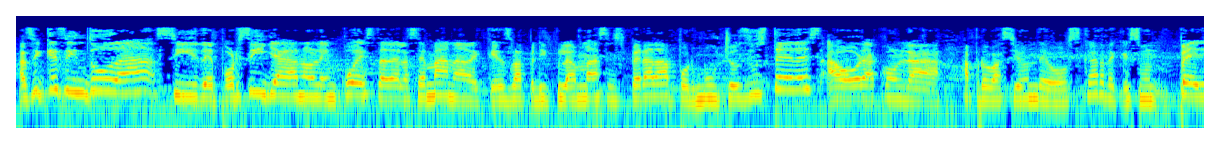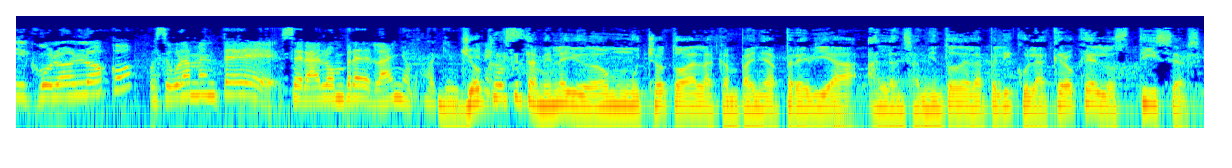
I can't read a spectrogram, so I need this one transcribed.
Así que sin duda, si de por sí ya ganó la encuesta de la semana de que es la película más esperada por muchos de ustedes, ahora con la aprobación de Oscar de que es un peliculón loco, pues seguramente será el hombre del año, Joaquín Yo Phoenix. creo que también le ayudó mucho toda la campaña previa al lanzamiento de la película. Creo que los teasers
